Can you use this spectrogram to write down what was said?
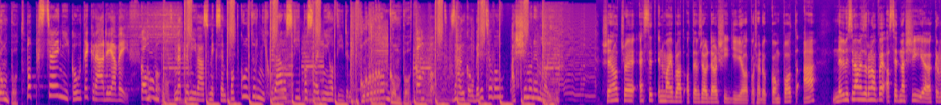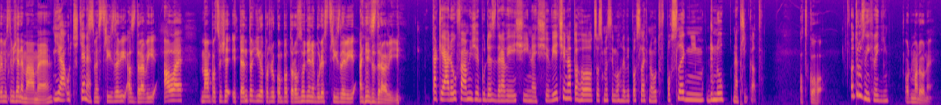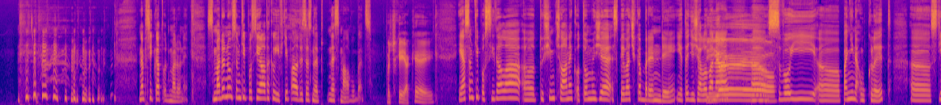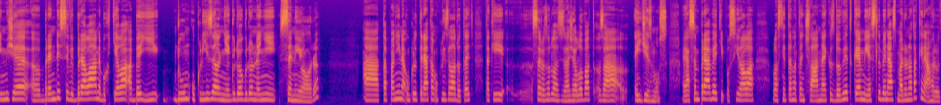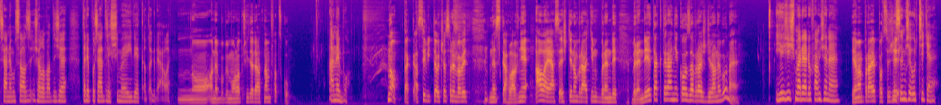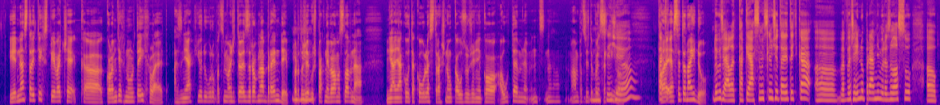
Kompot. Pop scéní koutek Rádia Wave. Kompot. Nakrmí vás mixem popkulturních událostí posledního týdne. Kompot. Kompot. S Hankou Biricovou a Šimonem Holím. Channel 3 Acid in My Blood otevřel další díl pořadu Kompot a nevím, jestli máme zrovna úplně acid naší eh, krvi, myslím, že nemáme. Já určitě ne. Jsme střízliví a zdraví, ale mám pocit, že i tento díl pořadu Kompot rozhodně nebude střízlivý ani zdravý. Tak já doufám, že bude zdravější než většina toho, co jsme si mohli vyposlechnout v posledním dnu například. Od koho? Od různých lidí. Od Madony. Například od Madony. S Madonou jsem ti posílala takový vtip, ale ty ses ne- nesmál vůbec. Počkej, jaký? Já jsem ti posílala, uh, tuším, článek o tom, že zpěvačka Brandy je teď žalovaná Jo. uh, svojí uh, paní na úklid uh, s tím, že uh, Brandy si vybrala nebo chtěla, aby jí dům uklízel někdo, kdo není senior. A ta paní na úklid, která tam uklízela doteď, tak jí eh, se rozhodla zažalovat za ageismus. A já jsem právě ti posílala vlastně tenhle ten článek s dovědkem, jestli by nás Madonna taky náhodou třeba nemusela žalovat, že tady pořád řešíme její věk a tak dále. No, anebo by mohla přijít a dát nám facku. A nebo. No, tak asi víte, o čem se budeme bavit dneska hlavně, ale já se ještě jenom vrátím k Brandy. Brandy je ta, která někoho zavraždila, nebo ne? Ježíš Maria, doufám, že ne. Já mám právě pocit, že Myslím, že určitě ne. jedna z tady těch zpěvaček a, kolem těch nultých let a z nějakého důvodu pocit mám, že to je zrovna Brandy, protože Mhm. mm-hmm. už pak nebyla moc slavná. Měla nějakou takovouhle strašnou kauzu, že někoho autem, ne, no, mám pocit, že to bude Myslíš, že jo? Tak... Ale já si to najdu. Dobře, ale tak já si myslím, že tady teďka uh, ve veřejnoprávním rozhlasu uh,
